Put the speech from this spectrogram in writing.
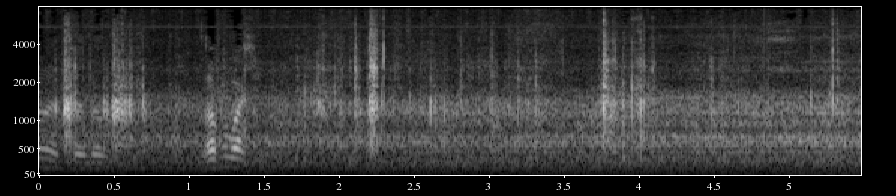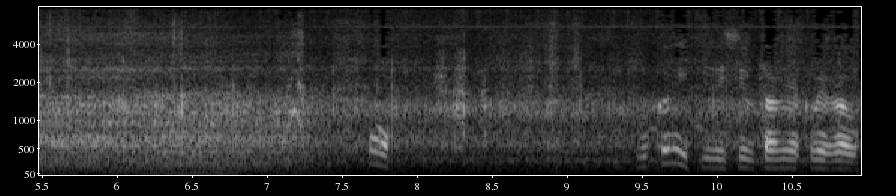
друге, це добре. До побачення. О! Рукавиці висів там, як лежав.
